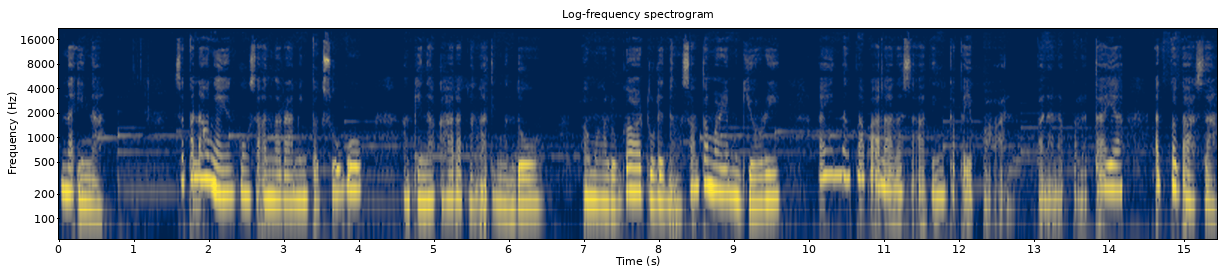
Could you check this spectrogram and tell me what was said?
na ina. Sa panahon ngayon kung saan maraming pagsubok ang kinakaharap ng ating mundo, ang mga lugar tulad ng Santa Maria Maggiore ay nagpapaalala sa ating kapayapaan, pananampalataya at pag-asa.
